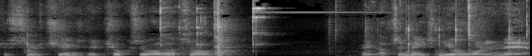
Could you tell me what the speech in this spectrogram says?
just so changing the chucks a while, that's all. Right, that's a nice new one in there.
